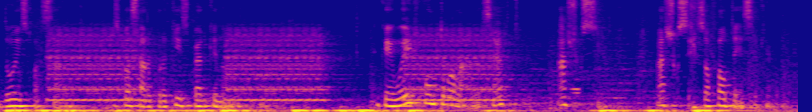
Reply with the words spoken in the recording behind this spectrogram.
Dois passaram. Eles passaram por aqui? Espero que não. Ok, wave controlada, certo? Acho que sim. Acho que sim. Só falta esse aqui agora.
